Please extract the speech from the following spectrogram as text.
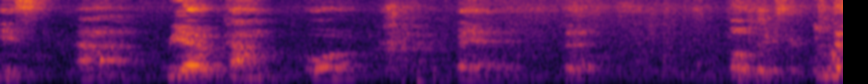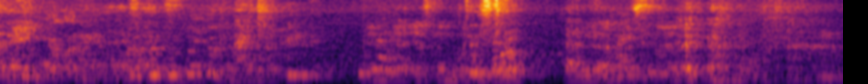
is uh, real can or uh, the object in the paint. Nie, ja jestem taki... To true. artysty. Mm.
